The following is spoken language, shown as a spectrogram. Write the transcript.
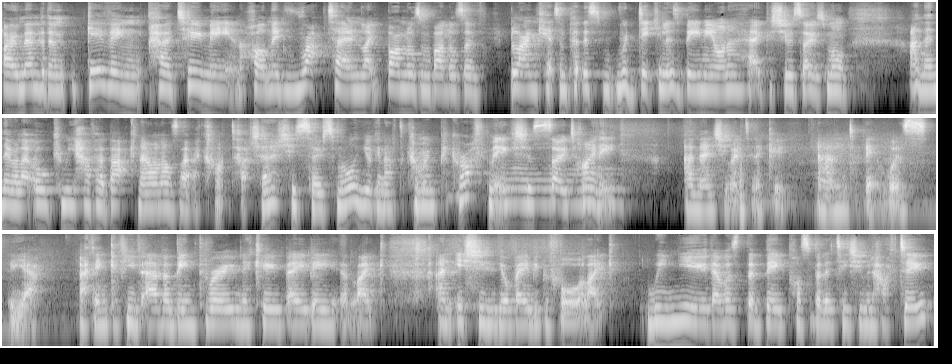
I remember them giving her to me and whole, and they'd wrapped her in like bundles and bundles of blankets and put this ridiculous beanie on her head because she was so small. And then they were like, oh, can we have her back now? And I was like, I can't touch her. She's so small. You're going to have to come and pick her off me. She's so oh. tiny. And then she went to NICU. And it was, yeah, I think if you've ever been through NICU baby, like an issue with your baby before, like we knew there was the big possibility she would have to,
